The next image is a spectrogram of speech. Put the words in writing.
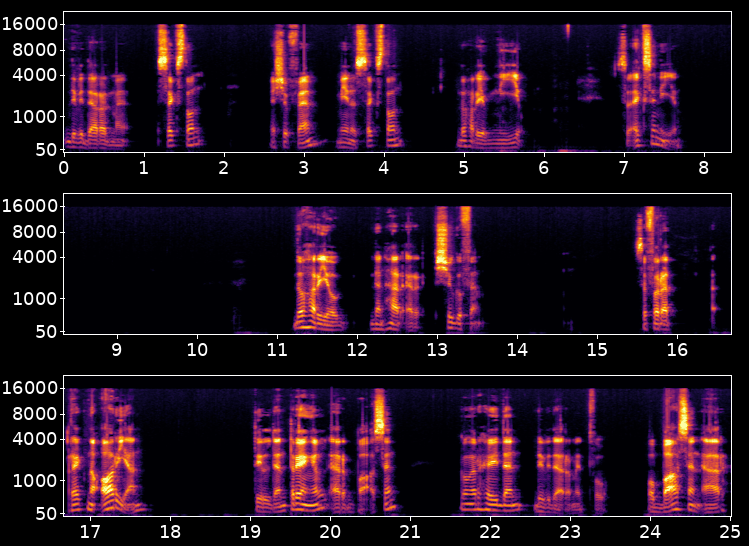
dividerat med 16 är 25 minus 16 då har jag 9. Så x är 9. Då har jag, den här är 25. Så för att räkna arean till den triangeln är basen gånger höjden dividerat med 2. Och basen är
